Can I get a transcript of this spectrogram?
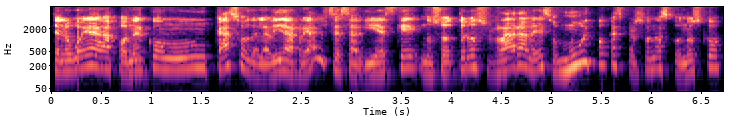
Te lo voy a poner con un caso de la vida real, César, y es que nosotros rara vez o muy pocas personas conozco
